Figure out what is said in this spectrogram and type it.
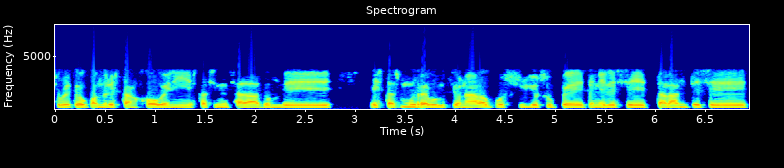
sobre todo cuando eres tan joven y estás en esa edad donde estás muy revolucionado, pues yo supe tener ese talante, ese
